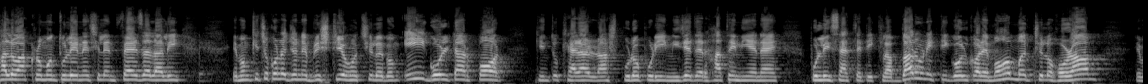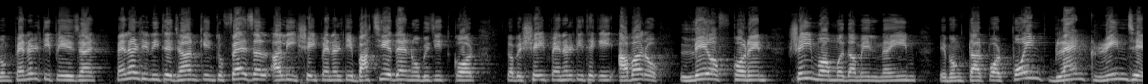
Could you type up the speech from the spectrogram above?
ভালো আক্রমণ তুলে এনেছিলেন ফেজাল আলী এবং কিছুক্ষণের জন্য বৃষ্টিও হচ্ছিল এবং এই গোলটার পর কিন্তু খেলার রাশ পুরোপুরি নিজেদের হাতে নিয়ে নেয় পুলিশ অ্যাথলেটিক ক্লাব। দারুণ একটি গোল করে মোহাম্মদ ছিল হোরাম এবং পেনাল্টি পেয়ে যায়। পেনাল্টি নিতে যান কিন্তু ফেজাল আলী, সেই পেনাল্টি বাঁচিয়ে দেন অভিজিৎ কর। তবে সেই পেনাল্টি থেকেই আবারও লে অফ করেন সেই মোহাম্মদ আমিল নাইম এবং তারপর পয়েন্ট ব্ল্যাঙ্ক রেঞ্জে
